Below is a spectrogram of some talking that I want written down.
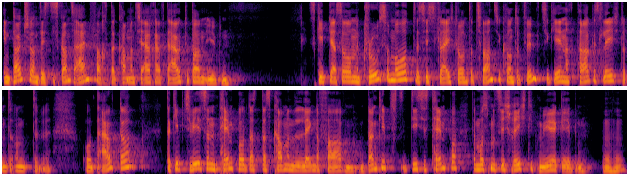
in Deutschland ist es ganz einfach. Da kann man es ja auch auf der Autobahn üben. Es gibt ja so einen Cruiser-Mode, das ist vielleicht 120, 150, je nach Tageslicht und, und, und Auto. Da gibt's wie so ein Tempo, das, das kann man länger fahren. Und dann gibt's dieses Tempo, da muss man sich richtig Mühe geben. Mhm.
